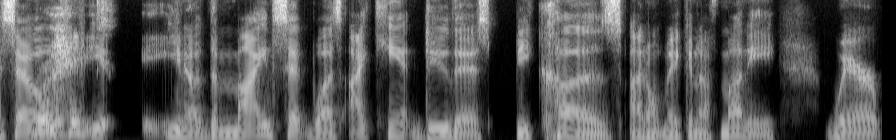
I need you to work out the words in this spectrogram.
so right. you, you know the mindset was i can't do this because i don't make enough money where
